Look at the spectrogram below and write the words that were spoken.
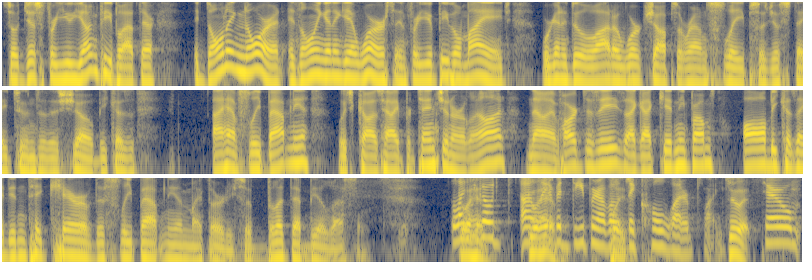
So, just for you young people out there, don't ignore it. It's only going to get worse. And for you people my age, we're going to do a lot of workshops around sleep. So, just stay tuned to this show because I have sleep apnea, which caused hypertension early on. Now I have heart disease. I got kidney problems all because I didn't take care of this sleep apnea in my 30s. So let that be a lesson. Let Go me go a Go little ahead. bit deeper about Please. the cold water plunge. Do it. So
